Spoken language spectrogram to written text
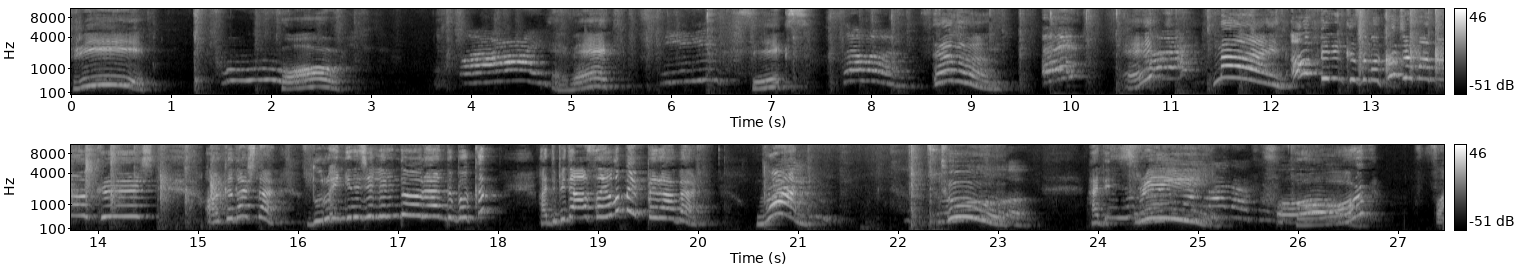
Three. four, five, Evet. six, seven, Seven. eight, Eight. Nine. Aferin kızıma kocaman alkış. Arkadaşlar Duru İngilizcelerini de öğrendi bakın. Hadi bir daha sayalım mı hep beraber? One. Two. Hadi three. Four. five,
